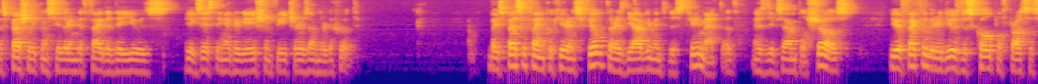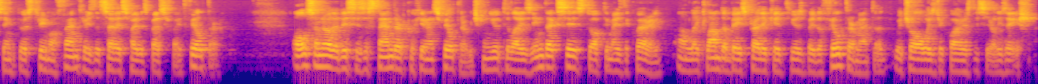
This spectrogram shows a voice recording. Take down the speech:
especially considering the fact that they use the existing aggregation features under the hood. By specifying coherence filter as the argument to the stream method, as the example shows, you effectively reduce the scope of processing to a stream of entries that satisfy the specified filter. Also know that this is a standard coherence filter, which can utilize indexes to optimize the query, unlike lambda-based predicate used by the filter method, which always requires deserialization.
